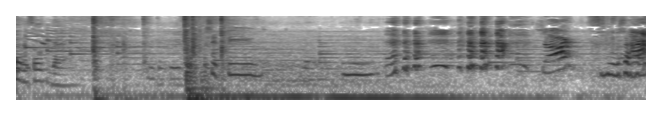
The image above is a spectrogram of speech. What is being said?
Ang result na. Positive. Hmm. Shark? Basa.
